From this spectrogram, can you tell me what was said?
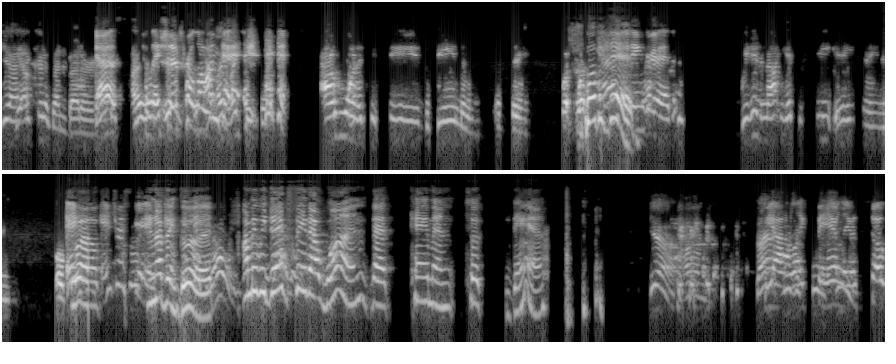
Yeah, Yeah. it could have been better. Yes, I so they should have was cool. prolonged I it. I wanted to see the demons and things. But what Well, we yes, did. Ingrid. we did not get to see anything. of- Anything Well, interesting. Nothing good. I mean, we did see that one that came and took Dan. yeah, um, that yeah, was like cool barely. scene. It was so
